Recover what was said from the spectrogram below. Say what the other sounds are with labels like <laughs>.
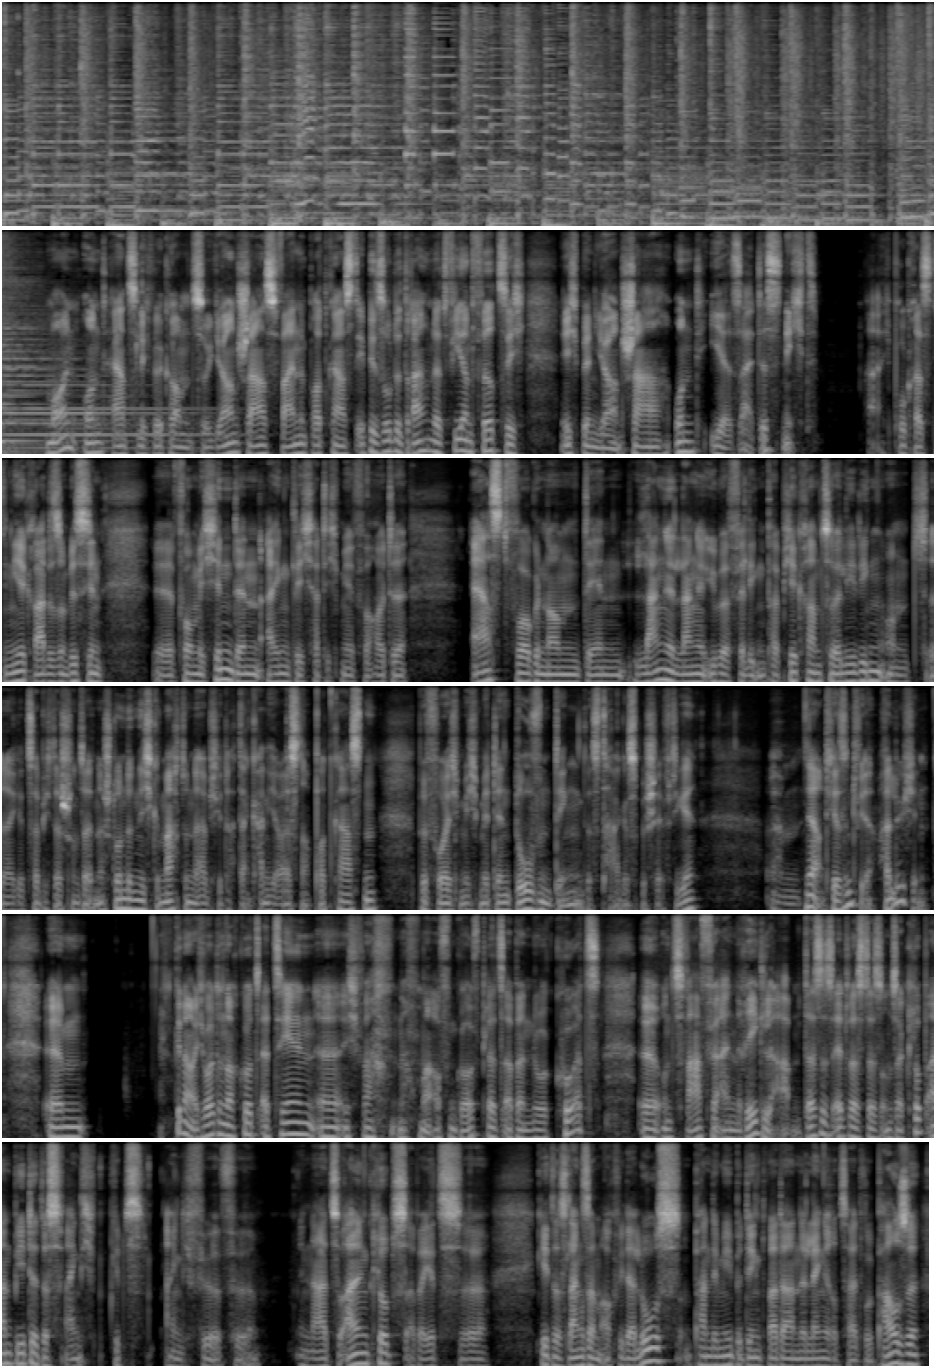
Moin und herzlich willkommen zu Jörn Schars Feine Podcast Episode 344. Ich bin Jörn Schaar und ihr seid es nicht. Ich prokrastiniere gerade so ein bisschen äh, vor mich hin, denn eigentlich hatte ich mir für heute erst vorgenommen, den lange, lange überfälligen Papierkram zu erledigen und äh, jetzt habe ich das schon seit einer Stunde nicht gemacht und da habe ich gedacht, dann kann ich auch erst noch podcasten, bevor ich mich mit den doofen Dingen des Tages beschäftige. Ähm, ja, und hier sind wir. Hallöchen. Ähm, Genau, ich wollte noch kurz erzählen, äh, ich war <laughs> nochmal auf dem Golfplatz, aber nur kurz, äh, und zwar für einen Regelabend. Das ist etwas, das unser Club anbietet. Das eigentlich gibt's eigentlich für, für in nahezu allen Clubs, aber jetzt äh, geht das langsam auch wieder los. Pandemiebedingt war da eine längere Zeit wohl Pause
